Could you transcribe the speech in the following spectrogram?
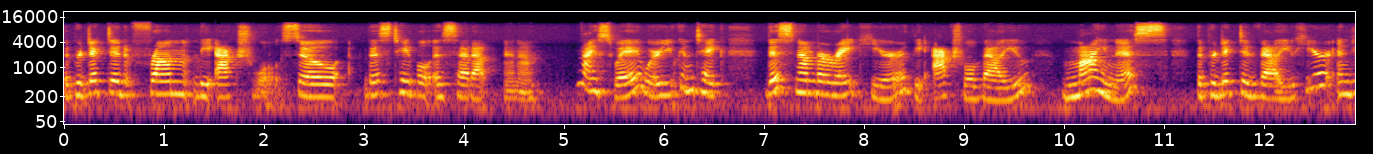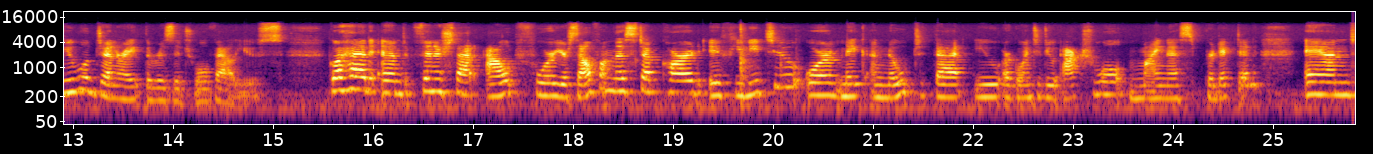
the predicted from the actual. So this table is set up in a nice way where you can take this number right here, the actual value, minus the predicted value here, and you will generate the residual values. Go ahead and finish that out for yourself on this step card if you need to, or make a note that you are going to do actual minus predicted, and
